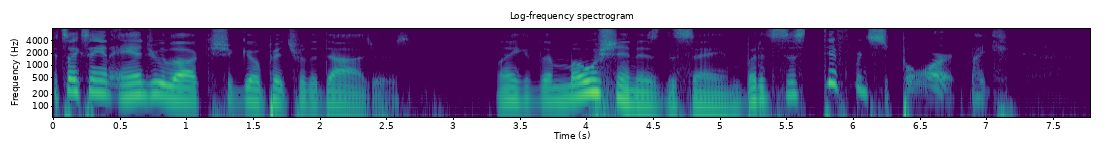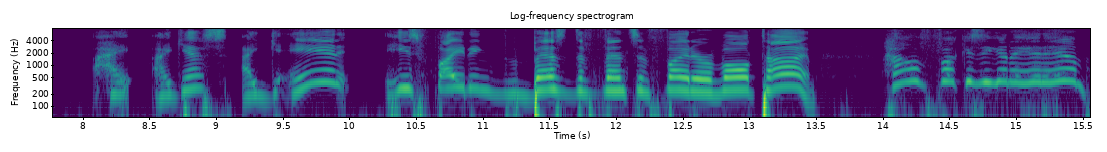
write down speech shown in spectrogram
It's like saying Andrew Luck should go pitch for the Dodgers. Like the motion is the same, but it's just different sport. Like I I guess I and he's fighting the best defensive fighter of all time. How the fuck is he gonna hit him?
